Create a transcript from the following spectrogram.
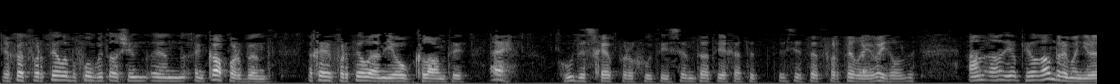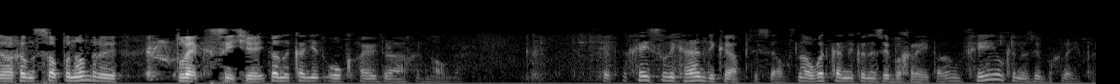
Je gaat vertellen bijvoorbeeld als je een, een, een kapper bent. Dan ga je vertellen aan jouw klanten. Eh, hoe de schepper goed is. En dat je gaat het, vertellen. Je weet al. Aan, op een andere manier. Dan op een andere plek zit je. Dan kan je het ook uitdragen aan. Geestelijk handicapten zelfs. Nou, wat kan, kunnen ze begrijpen? Veel kunnen ze begrijpen.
